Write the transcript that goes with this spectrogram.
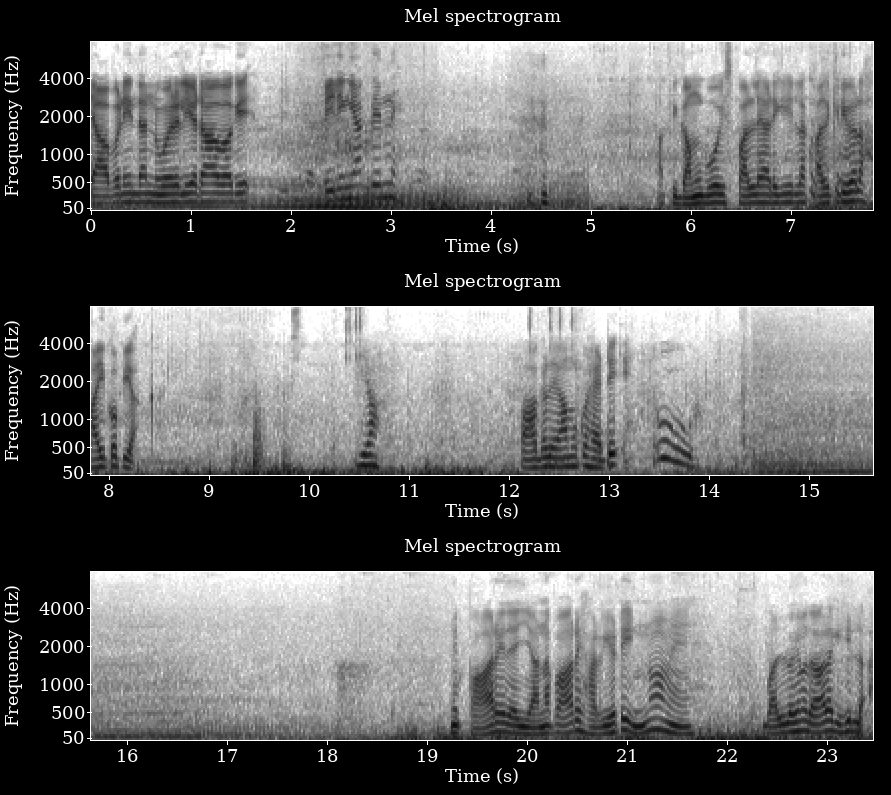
යාපනයේ ඉඳන් නුවරඑළියට ආවා වගේ ෆීලිං එකක් දෙන්නේ. අපි ගමු බෝයිස් පල්ලෙහාට ගිහිල්ලා කල්කිරි වල හයි කොපියක්. ගියා. පාගල යාමුකෝ හැටේ. ඌ. පාරේ දැන් යන පාරේ හරියට ඉන්නවා මේ බල්ලෝ එහෙම දාලා ගිහිල්ලා.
